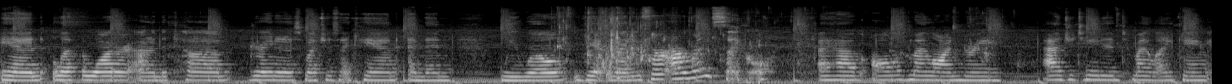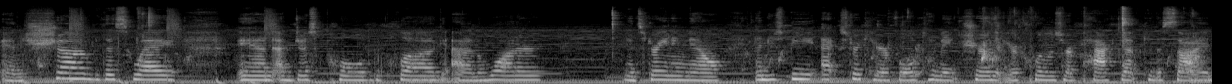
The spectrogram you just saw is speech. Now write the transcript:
and let the water out of the tub drain it as much as I can and then we will get ready for our rinse cycle. I have all of my laundry agitated to my liking and shoved this way and I've just pulled the plug out of the water. It's draining now and just be extra careful to make sure that your clothes are packed up to the side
